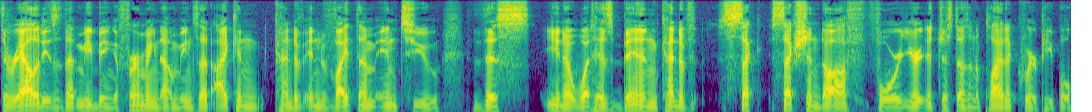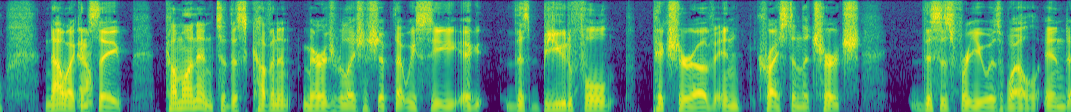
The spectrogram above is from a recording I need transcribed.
the reality is, is that me being affirming now means that I can kind of invite them into this, you know, what has been kind of sec- sectioned off for your, it just doesn't apply to queer people. Now I can Yeah. say, come on into this covenant marriage relationship that we see uh, this beautiful picture of in Christ and the church this is for you as well. And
